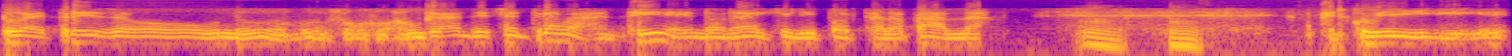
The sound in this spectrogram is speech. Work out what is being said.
tu hai preso un, un, un, grande centravanti e non hai chi gli porta la palla. Mm, mm. Per cui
